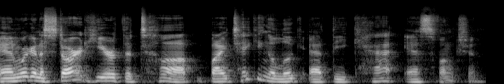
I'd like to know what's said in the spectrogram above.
and we're going to start here at the top by taking a look at the cat s function.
